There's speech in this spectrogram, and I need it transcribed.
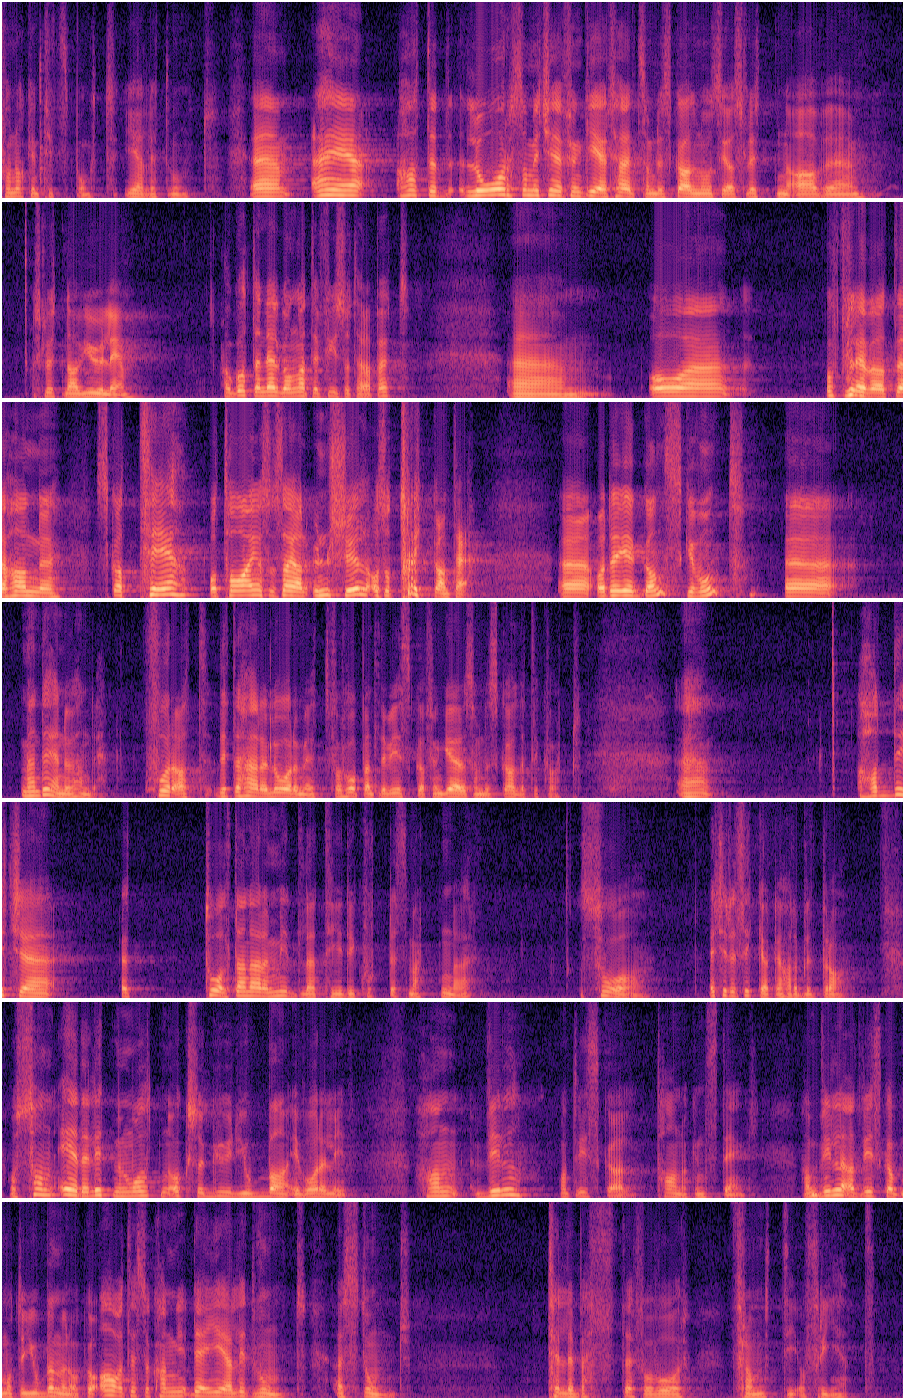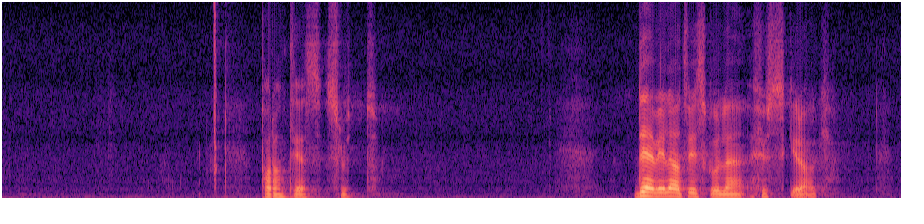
på noen tidspunkt gjør litt vondt. Eh, jeg har hatt et lår som ikke har fungert helt som det skal nå siden slutten av, eh, slutten av juli. Jeg har gått en del ganger til fysioterapeut. Eh, opplever at han eh, skal til å ta i, og så sier han unnskyld, og så trykker han til. Eh, og det er ganske vondt, eh, men det er nødvendig for at dette her låret mitt forhåpentligvis skal fungere som det skal etter hvert. Eh, hadde ikke jeg tålt den der midlertidig korte smerten der, så er ikke det sikkert det hadde blitt bra. Og Sånn er det litt med måten også Gud jobber i våre liv. Han vil at vi skal ta noen steg. Han vil at vi skal måtte jobbe med noe. og Av og til så kan det gjøre litt vondt en stund. Til det beste for vår framtid og frihet. Parentes slutt. Det ville jeg at vi skulle huske i dag.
